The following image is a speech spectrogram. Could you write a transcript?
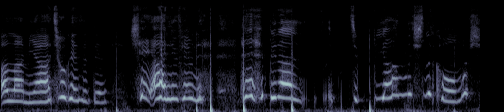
Allah'ım ya çok özür dilerim. Şey Emre birazcık bir yanlışlık olmuş.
